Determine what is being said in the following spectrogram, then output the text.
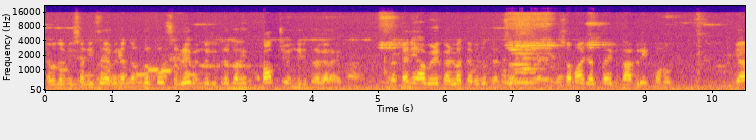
त्याबद्दल मी सनीचं अभिनंदन करतो. सगळे व्यंगचित्रकार हे टॉपचे व्यंगचित्रकार आहेत. त्यांनी हा वेळ काढला. त्याबद्दल त्यांचं समाजातला एक नागरिक म्हणून या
